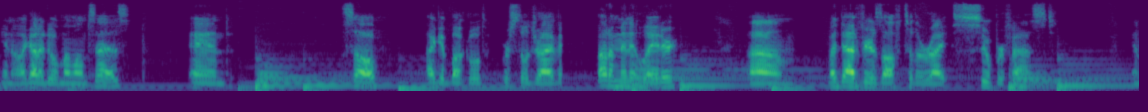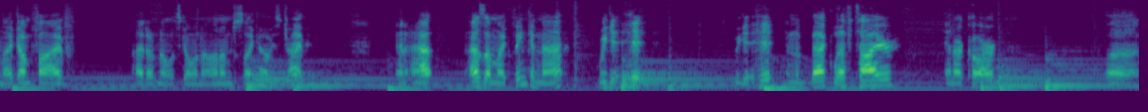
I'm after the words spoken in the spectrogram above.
you know, I gotta do what my mom says. And so I get buckled. We're still driving. About a minute later, um, my dad veers off to the right super fast. And like I'm five, I don't know what's going on. I'm just like, oh, he's driving. And at, as I'm like thinking that, we get hit. We get hit in the back left tire, and our car uh,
